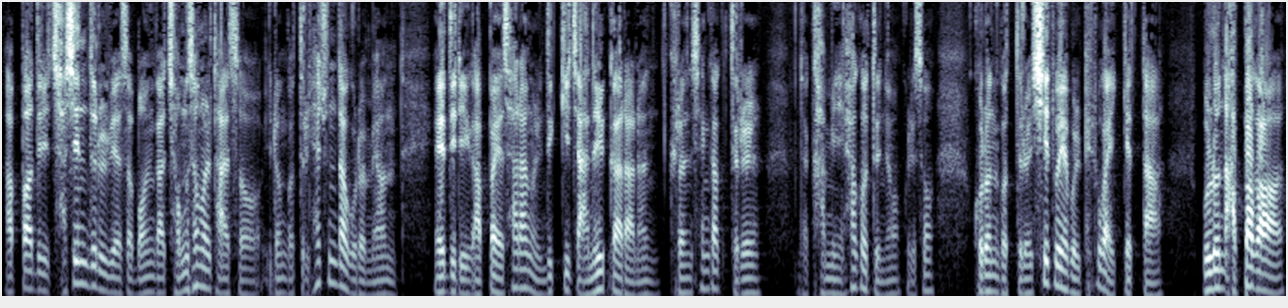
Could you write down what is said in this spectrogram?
아빠들이 자신들을 위해서 뭔가 정성을 다해서 이런 것들을 해준다 그러면 애들이 아빠의 사랑을 느끼지 않을까라는 그런 생각들을 감히 하거든요. 그래서 그런 것들을 시도해 볼 필요가 있겠다. 물론 아빠가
